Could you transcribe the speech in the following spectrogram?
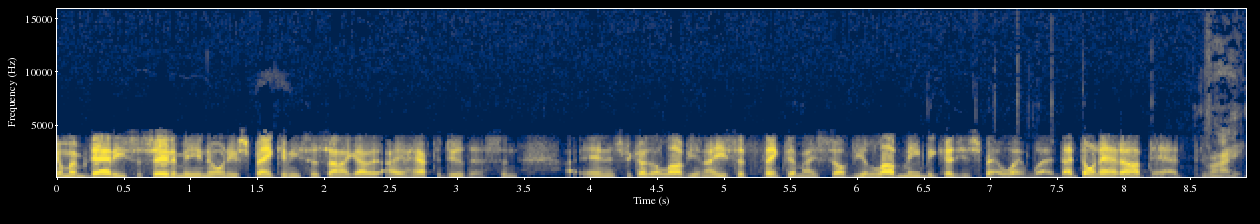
You know, my dad used to say to me, you know, when he was spanking me, he says, "Son, I got, I have to do this," and and it's because I love you. And I used to think to myself, "You love me because you spank? What, what, that don't add up, Dad." Right.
